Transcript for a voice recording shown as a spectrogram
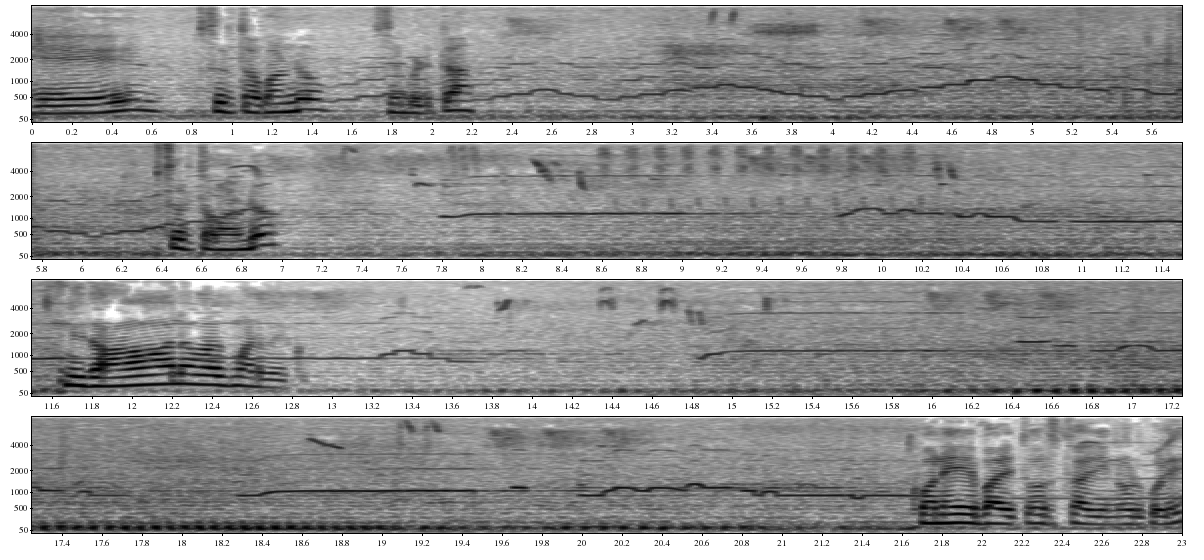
ಹೇಳಿ ಉಸಿರು ತಗೊಂಡು ಉಸಿರು ಬಿಡ್ತಾ ಉಸಿರು ತಗೊಂಡು ನಿಧಾನವಾಗಿ ಮಾಡಬೇಕು. ಕೊನೆಯ ಬಾರಿ ತೋರಿಸ್ತಾ ಇದ್ದೀನಿ ನೋಡ್ಕೊಳ್ಳಿ.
